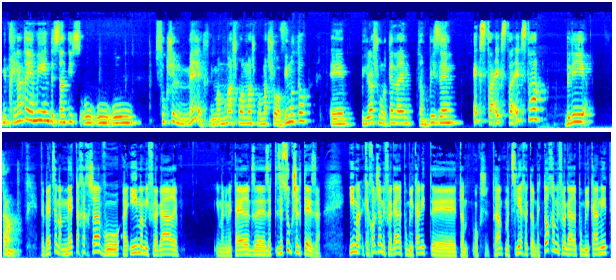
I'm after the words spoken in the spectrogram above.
מבחינת הימין, דה סנטיס הוא, הוא, הוא סוג של מלך, הם ממש ממש ממש אוהבים אותו, אה, בגלל שהוא נותן להם טראמפיזם אקסטרה אקסטרה אקסטרה, בלי טראמפ. ובעצם המתח עכשיו הוא האם המפלגה אם אני מתאר את זה, זה, זה סוג של תזה. אם, ככל שהמפלגה הרפובליקנית, אה, טראמפ, או טראמפ מצליח יותר בתוך המפלגה הרפובליקנית,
